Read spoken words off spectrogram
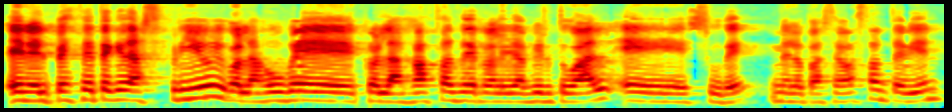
En el PC te quedas frío y con las, V, con las gafas de realidad virtual eh, sudé. Me lo pasé bastante bien.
